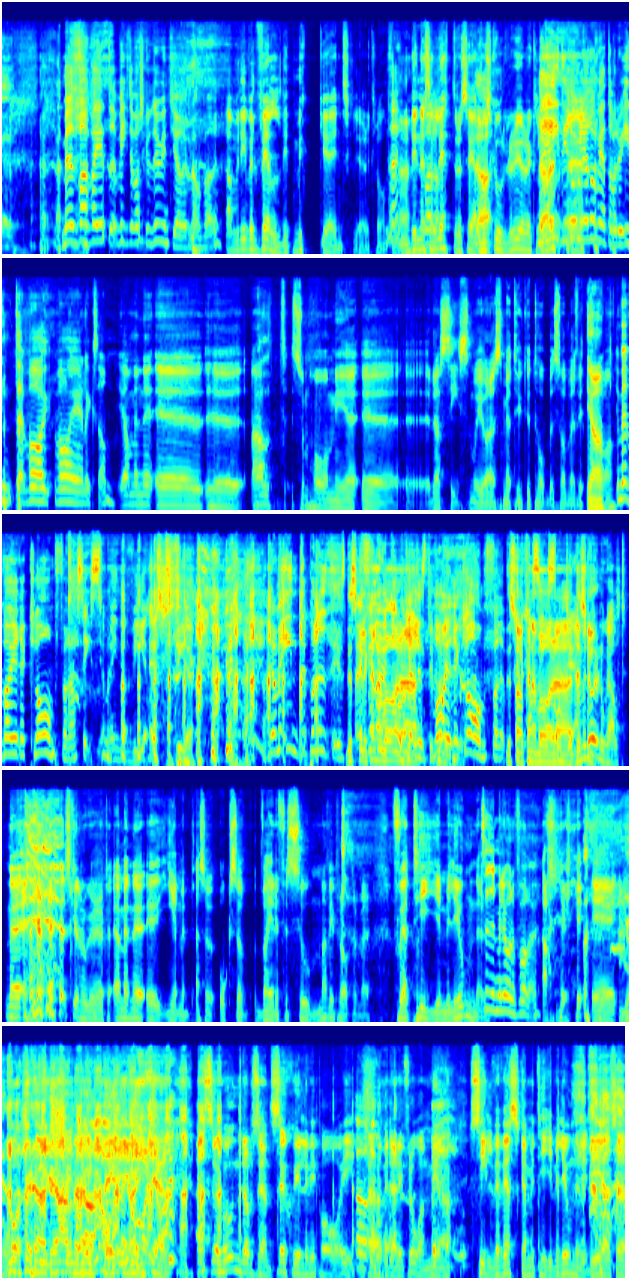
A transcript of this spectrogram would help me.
Men vad, vad heter, Victor, vad skulle du inte göra reklam för? Ja men det är väl väldigt mycket jag inte skulle göra reklam för. Nej. Det är nästan Vadå? lättare att säga Ja. vad skulle du göra reklam Nej, det är roligare att veta vad du inte, vad, vad är liksom? Ja men eh, eh, allt som har med eh, rasism att göra som jag tyckte Tobbe sa väldigt Ja. bra. Men vad är reklam för rasism? Ja men VSD. Ja men inte politiskt. Det skulle kunna vara- politiskt, Vad är reklam för Det skulle för kunna rasism? vara- ja, det men då skulle- är det nog allt. Nej, skulle nog göra reklam. Ja men eh, ge mig, alltså också, vad är det för summa vi pratar om här? Får jag 10 miljoner? 10 miljoner får du. Ja, eh, ja. Då åker högerarmen upp i ja, ja. Alltså 100 procent, sen skyller vi på AI och så går vi därifrån med en silverväska med 10 miljoner i. Det är alltså,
